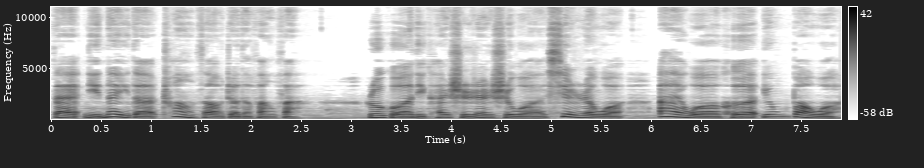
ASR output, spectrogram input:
在你内的创造者的方法。如果你开始认识我、信任我、爱我和拥抱我。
